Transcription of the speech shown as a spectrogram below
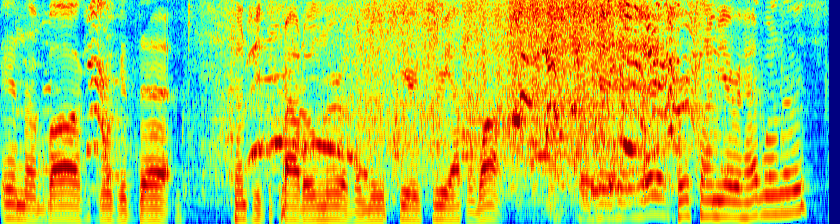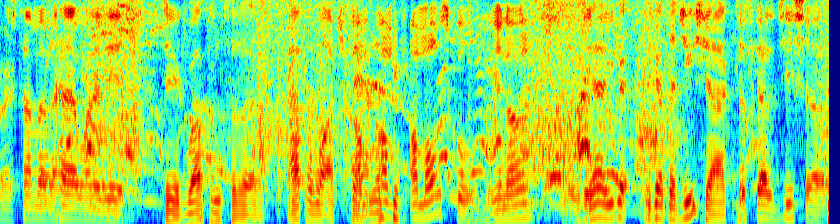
New in the box. Look at that. Country's the proud owner of a new Series 3 Apple Watch. First time you ever had one of those? First time I ever had one of these. Dude, welcome to the Apple Watch I'm, family. I'm, I'm old school, you know? Just, yeah, you got you got the G-Shock. just got a G-Shock.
